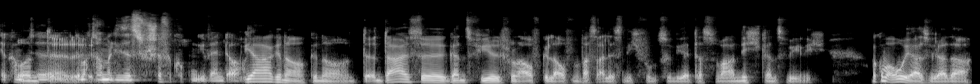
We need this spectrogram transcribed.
Der kommt, und, äh, der macht auch mal dieses Schiffe gucken Event auch. Ja, genau, genau. Und, und da ist äh, ganz viel schon aufgelaufen, was alles nicht funktioniert. Das war nicht ganz wenig. Oh, guck mal, oh ja, ist wieder da.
